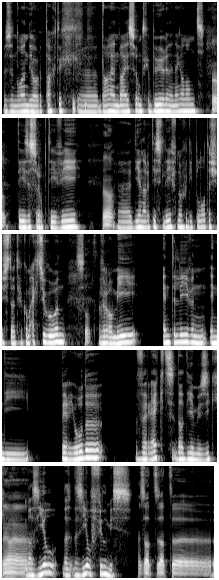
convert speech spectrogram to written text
we zijn nog in de jaren tachtig. dat en dat is er om het gebeuren in Engeland. Ja. Deze is er op tv. Ja, eh, die een artiest leeft nog. Die plot is juist uitgekomen. Echt zo gewoon zot. voor om mee in te leven in die periode verrijkt dat die muziek. Ja, ja. Dat, is heel, dat, is, dat is heel filmisch. Zat, zat eh,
